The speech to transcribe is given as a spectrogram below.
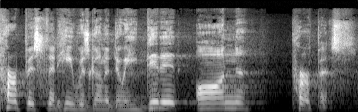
purposed that he was going to do. He did it on purpose.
